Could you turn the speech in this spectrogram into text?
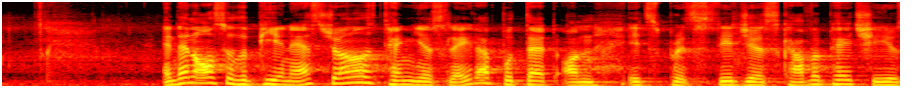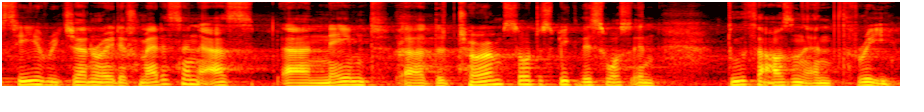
And then also the PNAS journal, 10 years later, put that on its prestigious cover page. Here you see regenerative medicine as uh, named uh, the term, so to speak. This was in 2003.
